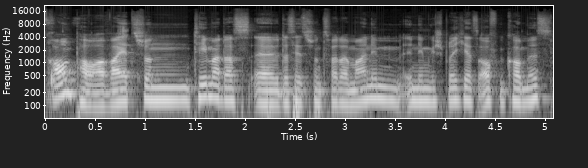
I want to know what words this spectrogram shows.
Frauenpower war jetzt schon ein Thema, das, äh, das jetzt schon zwei, drei Mal in dem, in dem Gespräch jetzt aufgekommen ist.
